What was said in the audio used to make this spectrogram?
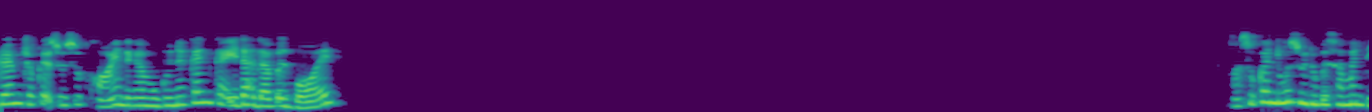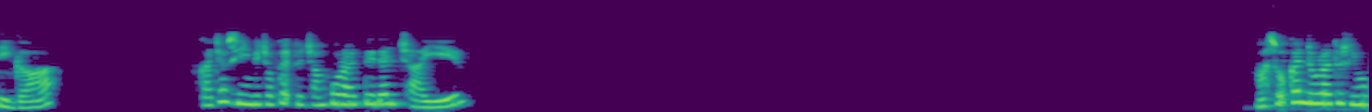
gram coklat susu coin dengan menggunakan kaedah double boil. Masukkan 2 sudu besar mentega. Kacau sehingga coklat tercampur rata dan cair. Masukkan 250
